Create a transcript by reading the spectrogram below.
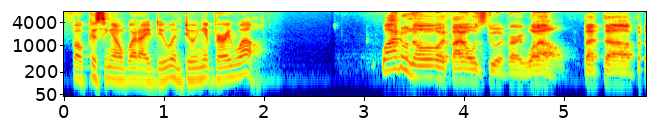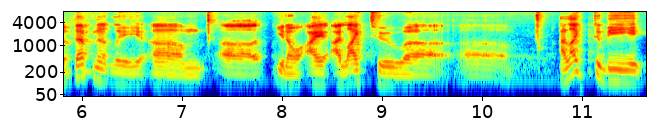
focusing on what I do and doing it very well. Well, I don't know if I always do it very well, but uh, but definitely, um, uh, you know, I, I like to uh, uh I like to be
